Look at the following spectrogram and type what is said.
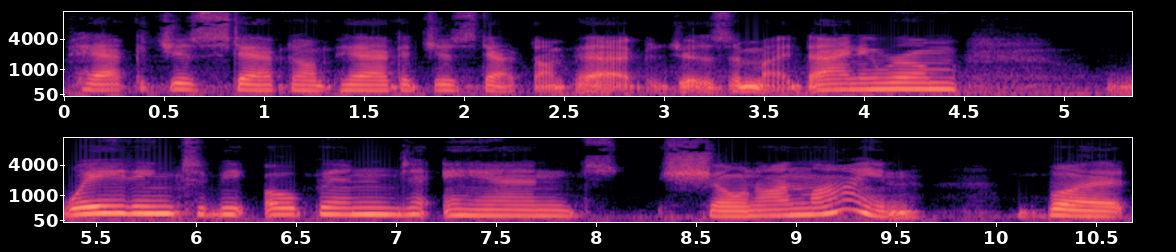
packages stacked on packages stacked on packages in my dining room waiting to be opened and shown online. But,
